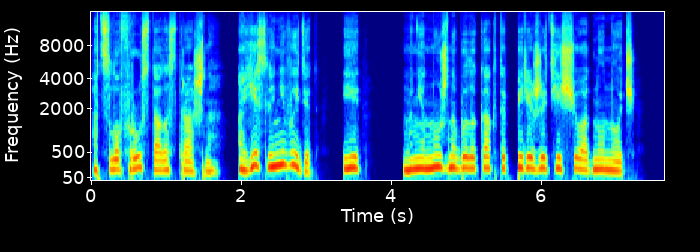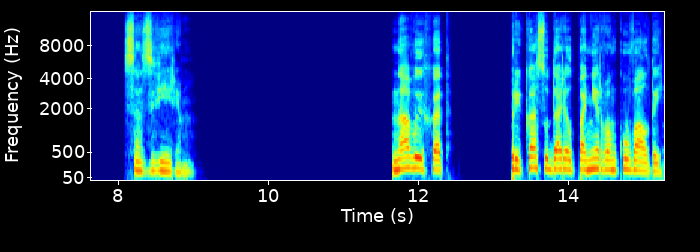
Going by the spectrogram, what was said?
От слов Ру стало страшно. А если не выйдет? И мне нужно было как-то пережить еще одну ночь со зверем. На выход. Приказ ударил по нервам кувалдой.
